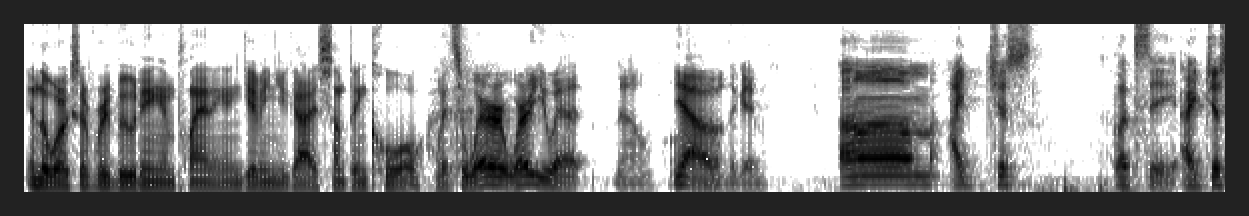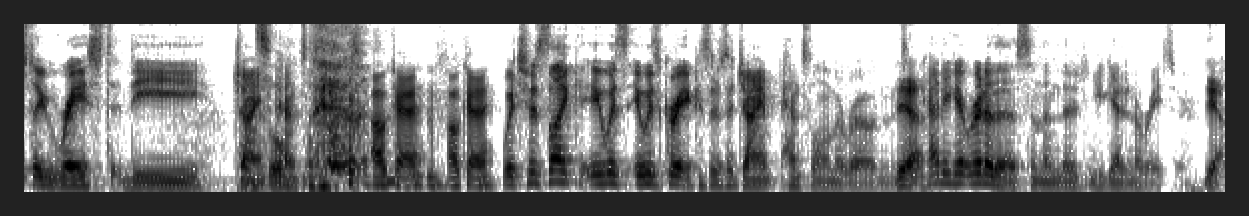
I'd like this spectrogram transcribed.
in the works of rebooting and planning and giving you guys something cool. Wait, so where where are you at now? Yeah. in the game. Um, I just let's see. I just erased the giant Pencil. pencil. Okay, okay. Which is like it was it was great because there's a giant pencil in the road and it's Yeah. like how do you get rid of this and then there's, you get an eraser. Yeah,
